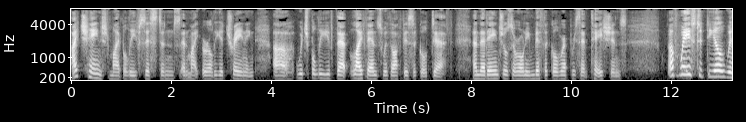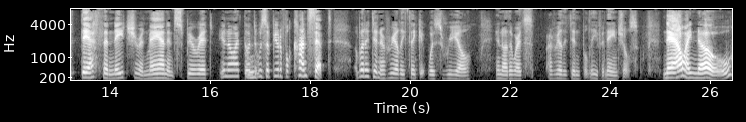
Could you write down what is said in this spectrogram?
I changed my belief systems and my earlier training, uh, which believed that life ends with our physical death, and that angels are only mythical representations of ways to deal with death and nature and man and spirit. You know, I thought Mm. it was a beautiful concept, but I didn't really think it was real. In other words, I really didn't believe in angels. Now I know,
